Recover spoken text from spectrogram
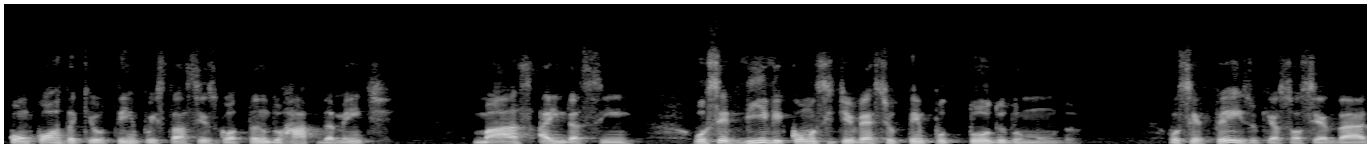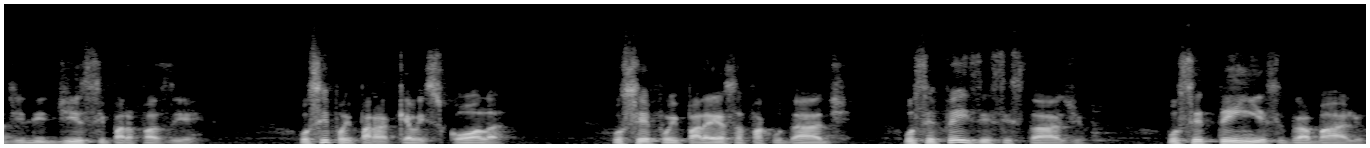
Concorda que o tempo está se esgotando rapidamente? Mas, ainda assim, você vive como se tivesse o tempo todo do mundo. Você fez o que a sociedade lhe disse para fazer. Você foi para aquela escola. Você foi para essa faculdade. Você fez esse estágio. Você tem esse trabalho.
